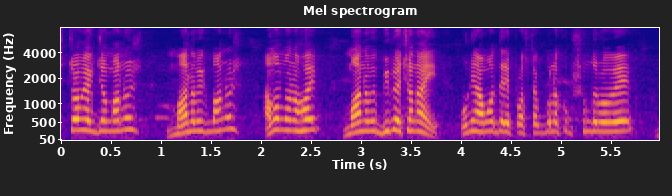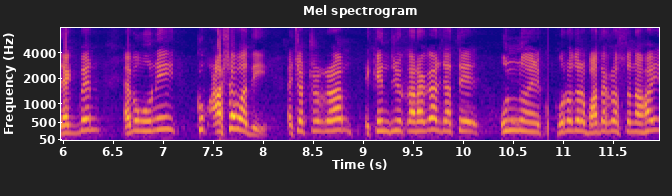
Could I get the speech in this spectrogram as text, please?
স্ট্রং একজন মানুষ, মানবিক মানুষ আমার মনে হয় মানবিক বিবেচনায় উনি আমাদের এই প্রস্তাবগুলো খুব সুন্দরভাবে দেখবেন এবং উনি খুব আশাবাদী এই চট্টগ্রাম কেন্দ্রীয় কারাগার যাতে উন্নয়নে কোনো ধরনের বাধাগ্রস্ত না হয়,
